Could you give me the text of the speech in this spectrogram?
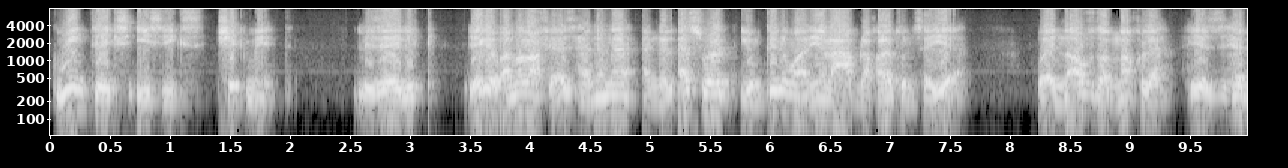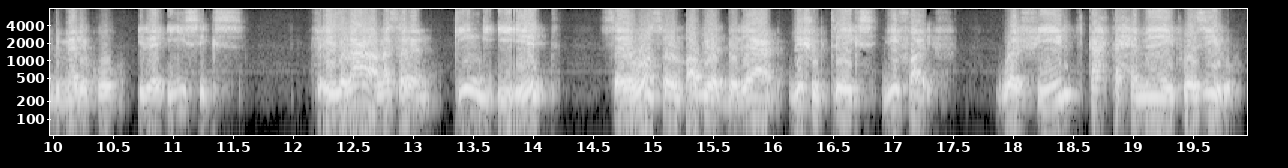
queen takes E 6 checkmate لذلك يجب أن نضع في أذهاننا أن الأسود يمكنه أن يلعب نقلة سيئة وأن أفضل نقلة هي الذهاب بملكه إلى E 6 فإذا لعب مثلا king E 8 سيواصل الأبيض بلعب bishop takes D 5 والفيل تحت حماية وزيره.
